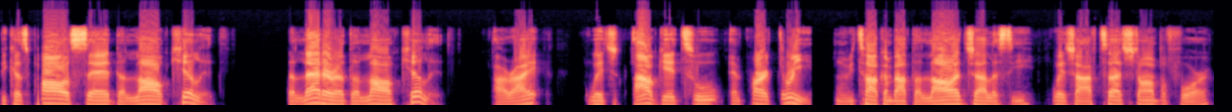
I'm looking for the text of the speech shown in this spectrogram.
Because Paul said the law killeth. The letter of the law killeth. All right? Which I'll get to in part three when we're talking about the law of jealousy, which I've touched on before.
